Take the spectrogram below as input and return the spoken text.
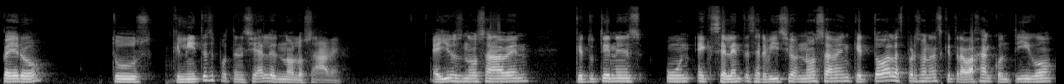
Pero tus clientes potenciales no lo saben. Ellos no saben que tú tienes un excelente servicio, no saben que todas las personas que trabajan contigo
